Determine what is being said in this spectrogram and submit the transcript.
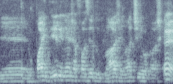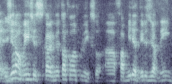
É, o pai dele, né, já fazia dublagem lá, tinha, acho que... É, geralmente esses caras, eu tava falando pro Nixon, a família deles já vem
